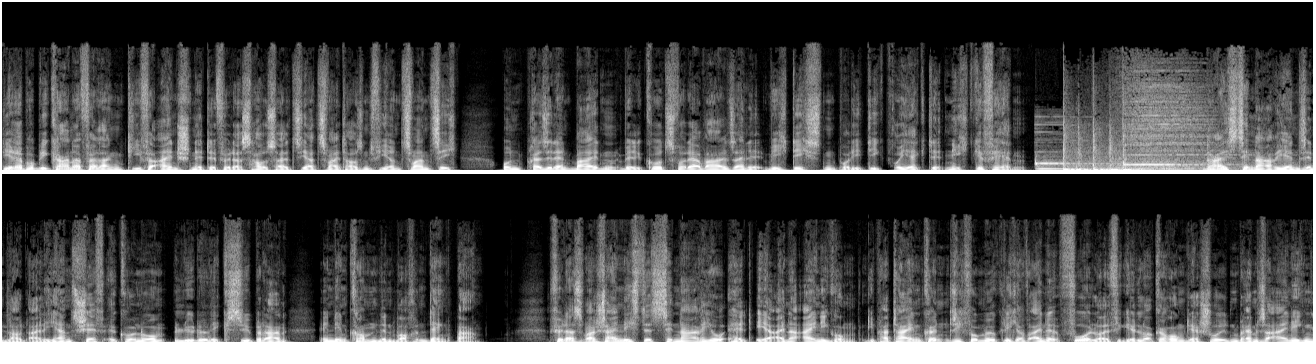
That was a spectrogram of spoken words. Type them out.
Die Republikaner verlangen tiefe Einschnitte für das Haushaltsjahr 2024 und Präsident Biden will kurz vor der Wahl seine wichtigsten Politikprojekte nicht gefährden. Drei Szenarien sind laut Allianz-Chefökonom Ludovic Sypran in den kommenden Wochen denkbar. Für das wahrscheinlichste Szenario hält er eine Einigung. Die Parteien könnten sich womöglich auf eine vorläufige Lockerung der Schuldenbremse einigen,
